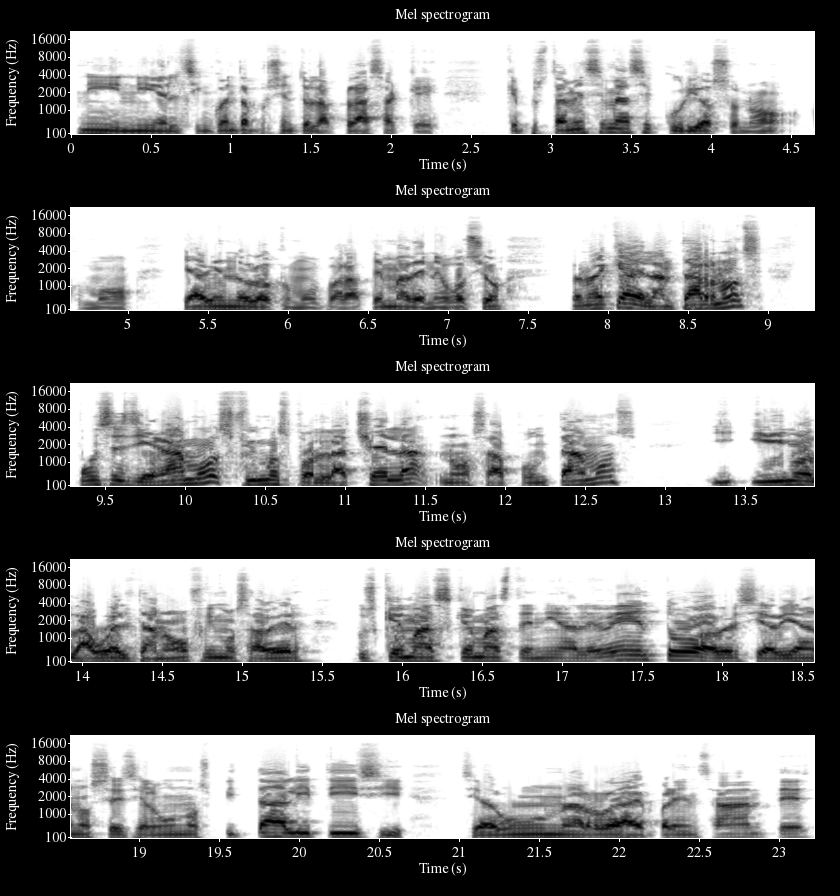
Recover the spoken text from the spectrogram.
ni, ni el 50% de la plaza, que, que pues también se me hace curioso, ¿no? Como ya viéndolo como para tema de negocio, pero no hay que adelantarnos. Entonces llegamos, fuimos por la chela, nos apuntamos y, dimos la vuelta, ¿no? Fuimos a ver, pues, qué más, qué más tenía el evento, a ver si había, no sé, si algún hospitality, si, si alguna rueda de prensa antes,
